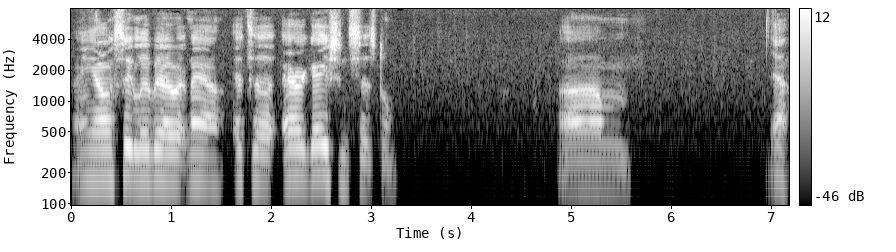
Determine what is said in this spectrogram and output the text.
And y'all see a little bit of it now. It's a irrigation system. Um, yeah.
